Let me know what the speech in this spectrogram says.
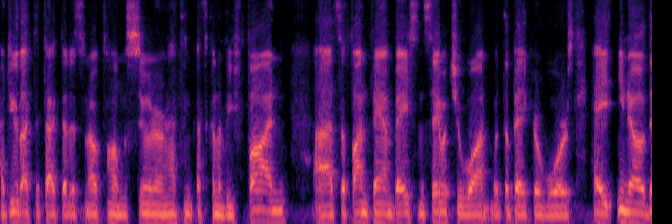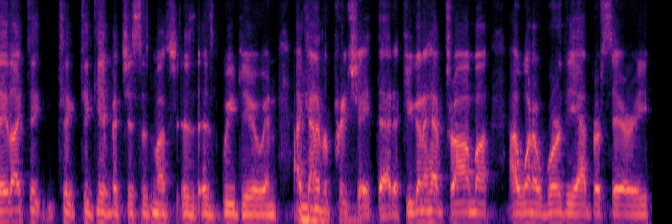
I do like the fact that it's an Oklahoma Sooner and I think that's going to be fun. Uh, it's a fun fan base and say what you want with the Baker Wars. Hey you know they like to, to, to give it just as much as, as we do and I kind of appreciate that. If you're going to have drama I want a worthy adversary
